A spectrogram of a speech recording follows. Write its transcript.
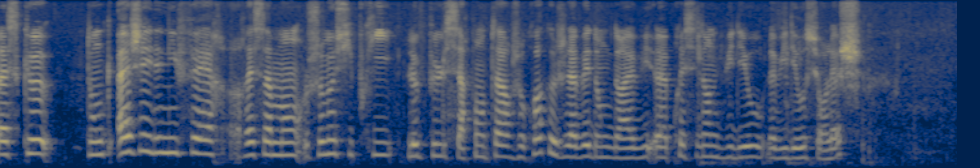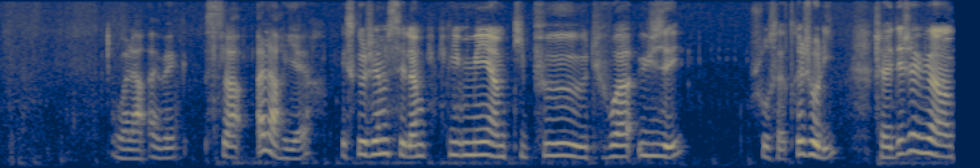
Parce que, donc à Jennifer, récemment, je me suis pris le pull Serpentard. Je crois que je l'avais donc dans la, la, précédente vidéo, la vidéo sur lèche. Voilà, avec ça à l'arrière. Et ce que j'aime, c'est l'imprimer un petit peu, tu vois, usé. Ça très joli. J'avais déjà eu un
